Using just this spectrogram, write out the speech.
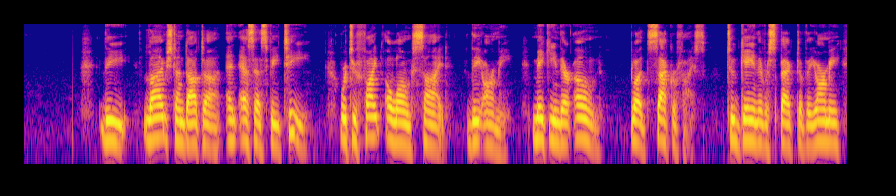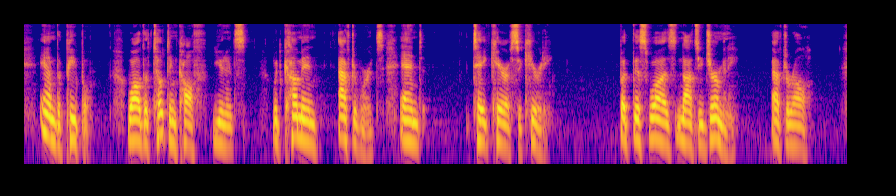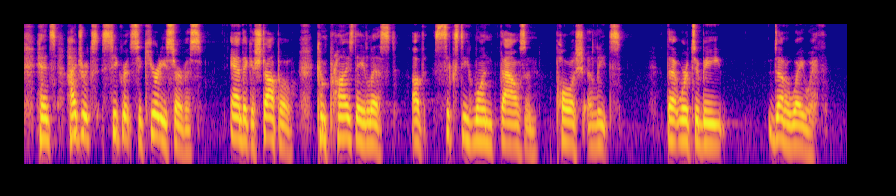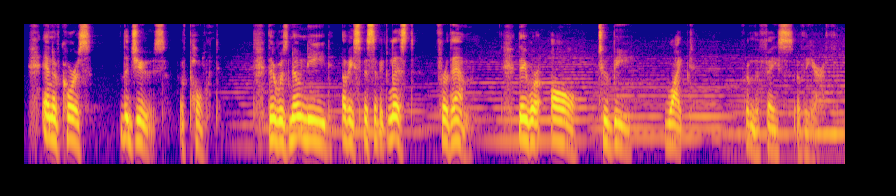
The Leibstandarte and SSVT were to fight alongside the army, making their own blood sacrifice to gain the respect of the army and the people, while the Totenkopf units would come in afterwards and take care of security. But this was Nazi Germany, after all. Hence, Heydrich's secret security service and the Gestapo comprised a list of 61,000 Polish elites that were to be done away with. And of course, the Jews of Poland. There was no need of a specific list for them. They were all to be wiped from the face of the earth.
